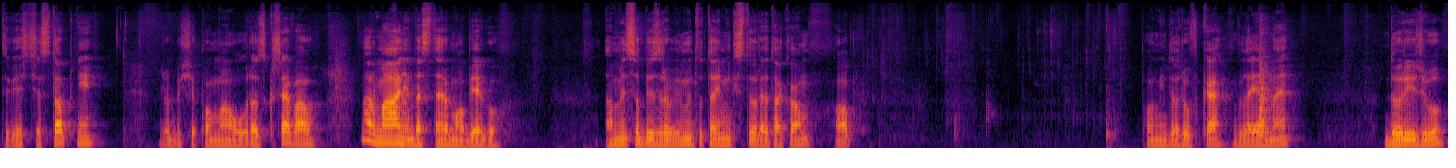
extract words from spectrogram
200 stopni, żeby się pomału rozgrzewał. Normalnie, bez termoobiegu. A my sobie zrobimy tutaj miksturę taką. Hop. Pomidorówkę wlejemy do ryżu.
